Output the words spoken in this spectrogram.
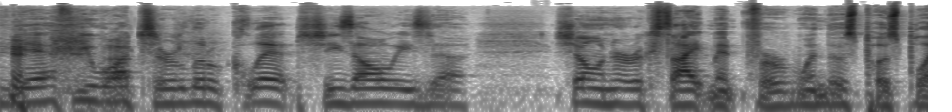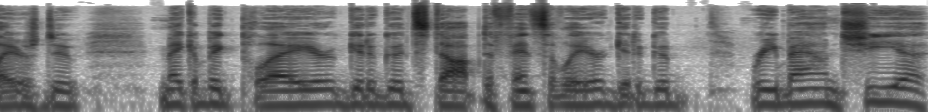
yeah, if you watch her little clips, she's always uh, showing her excitement for when those post players do make a big play or get a good stop defensively or get a good rebound. She uh,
